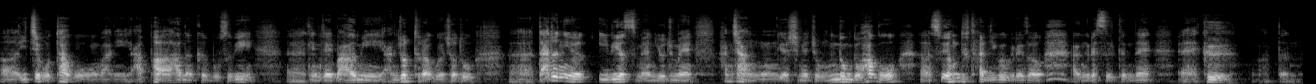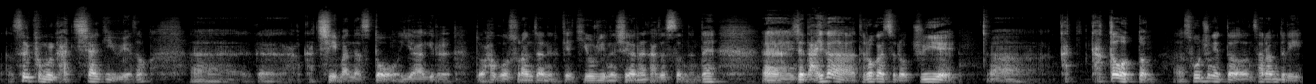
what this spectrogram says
어, 잊지 못하고 많이 아파하는 그 모습이 에, 굉장히 마음이 안 좋더라고요. 저도 어, 다른 일이었으면 요즘에 한창 열심히 좀 운동도 하고 어, 수영도 다니고 그래서 안 그랬을 텐데 에, 그 어떤 슬픔을 같이 하기 위해서 아, 그 같이 만나서 또 이야기를 또 하고 술 한잔 이렇게 기울이는 시간을 가졌었는데 에, 이제 나이가 들어갈수록 주위에 아, 가, 가까웠던 소중했던 사람들이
